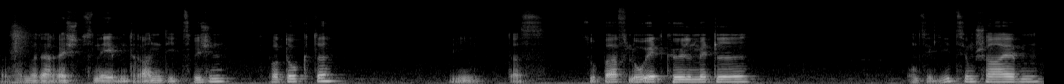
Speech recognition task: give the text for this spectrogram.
Dann haben wir da rechts nebendran die Zwischenprodukte, wie das Superfluid-Kühlmittel und Siliziumscheiben.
